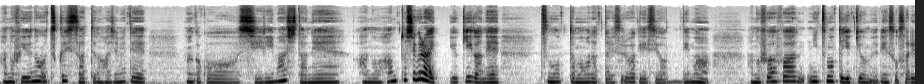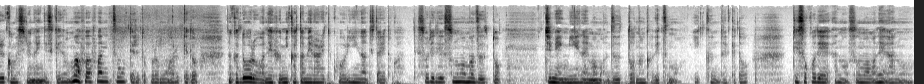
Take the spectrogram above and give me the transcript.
あの冬の美しさっていうのを初めてなんかこう知りましたね。あの半年ぐらい雪がね積もったままだったりするわけですよ。でまああのふわふわに積もった雪を連想されるかもしれないんですけどまあふわふわに積もってるところもあるけどなんか道路はね踏み固められて氷になってたりとかでそれでそのままずっと地面見えないままずっと何ヶ月も行くんだけどでそこであのそのままねあの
